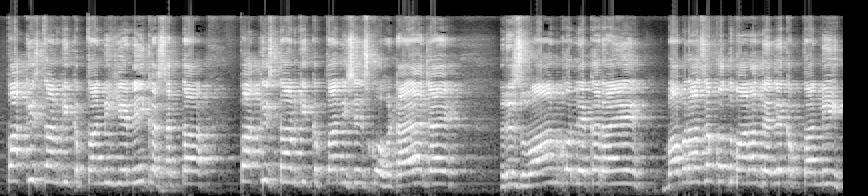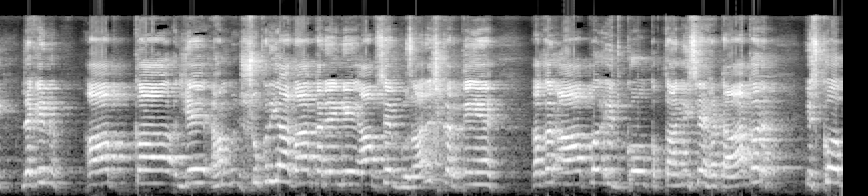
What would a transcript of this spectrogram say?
पाकिस्तान की कप्तानी ये नहीं कर सकता। पाकिस्तान की कप्तानी से इसको हटाया जाए। रिजवान को लेकर आए। बाबर आज़म को दोबारा दे दे कप्तानी। लेकिन आपका ये हम शुक्रिया अदा करेंगे। आपसे गुजारिश करते हैं। अगर आप इसको कप्तानी से हटाकर इसको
